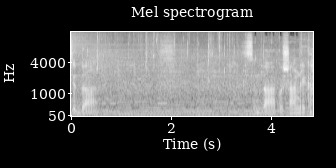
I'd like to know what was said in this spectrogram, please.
Сюда. Сюда, кушандрика.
